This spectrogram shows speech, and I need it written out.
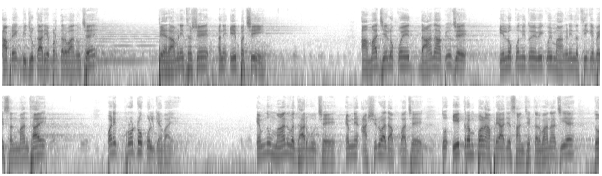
આપણે એક બીજું કાર્ય પણ કરવાનું છે. પહેરામણી થશે અને એ પછી આમાં જે લોકોએ દાન આપ્યું છે એ લોકોની તો એવી કોઈ માંગણી નથી કે ભાઈ સન્માન થાય, પણ એક પ્રોટોકોલ કહેવાય. એમનું માન વધારવું છે, એમને આશીર્વાદ આપવા છે. તો એ ક્રમ પણ આપણે આજે સાંજે કરવાના છીએ. તો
